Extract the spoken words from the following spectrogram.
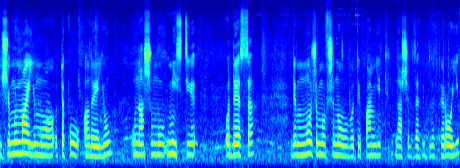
і що ми маємо таку алею у нашому місті Одеса, де ми можемо вшановувати пам'ять наших загиблих героїв.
